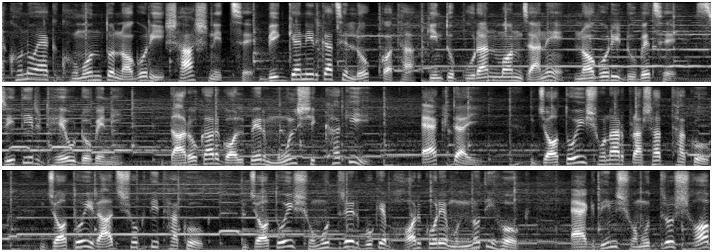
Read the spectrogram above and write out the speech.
এখনও এক ঘুমন্ত নগরী শ্বাস নিচ্ছে। বিজ্ঞানীর কাছে লোক কথা, কিন্তু পুরাণ মন জানে নগরী ডুবেছে, স্মৃতির ঢেউ ডোবেনি। দ্বারকার গল্পের মূল শিক্ষা কি? একটাই, যতই সোনার প্রাসাদ থাকুক, যতই রাজশক্তি থাকুক, যতই সমুদ্রের বুকে ভর করে উন্নতি হোক, একদিন সমুদ্র সব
